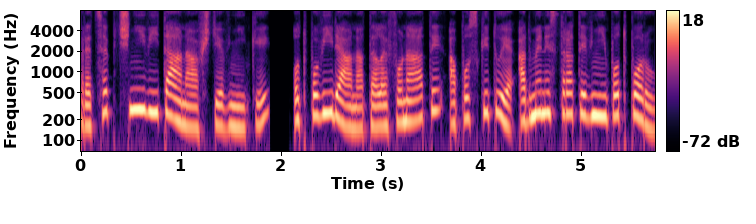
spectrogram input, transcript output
Recepční vítá návštěvníky, odpovídá na telefonáty a poskytuje administrativní podporu.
